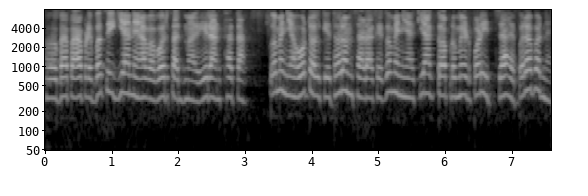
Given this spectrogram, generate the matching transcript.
હવે બાપા, આપણે બસી ગયા ને આવા વરસાદમાં હેરાન થતા. ગમે ત્યાં હોટલ કે ધર્મશાળા કે ગમે ત્યાં, ક્યાંક તો આપણો મેળ પડી જ જાહે, બરાબર ને?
